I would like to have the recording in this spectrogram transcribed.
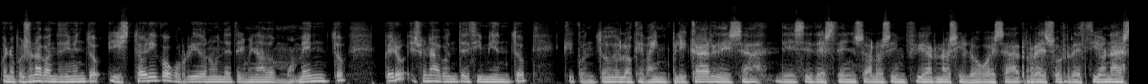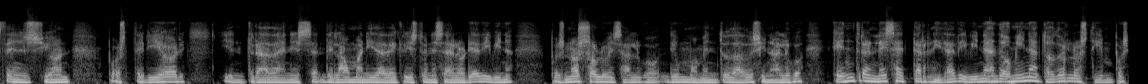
Bueno, pues un acontecimiento histórico ocurrido en un determinado momento, pero es un acontecimiento que con todo lo que va a implicar de, esa, de ese descenso a los infiernos y luego esa resurrección, ascensión posterior y entrada en esa, de la humanidad de Cristo en esa gloria divina, pues no solo es algo de un momento dado, sino algo que entra en esa eternidad divina, domina todos los tiempos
